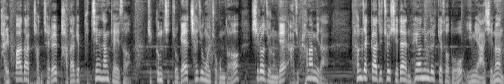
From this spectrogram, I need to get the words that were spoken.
발바닥 전체를 바닥에 붙인 상태에서 뒤꿈치 쪽에 체중을 조금 더 실어주는 게 아주 편합니다. 현재까지 출시된 회원님들께서도 이미 아시는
